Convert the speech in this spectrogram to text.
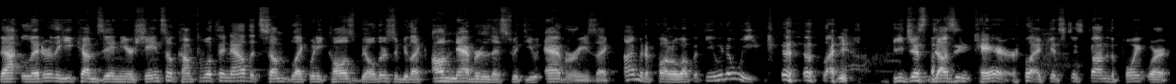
that literally he comes in here shane's so comfortable with it now that some like when he calls builders and be like i'll never list with you ever. He's like i'm going to follow up with you in a week. Like yeah. He just doesn't care like it's just gone to the point where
